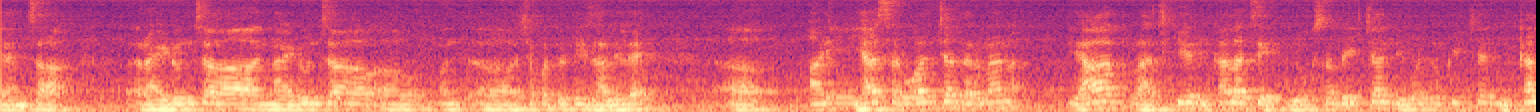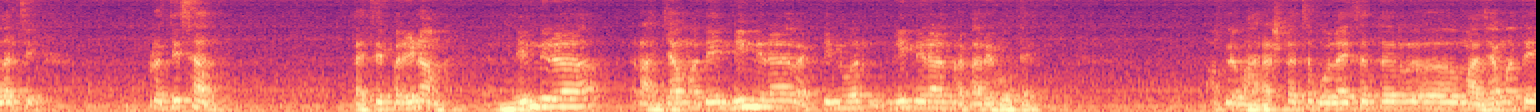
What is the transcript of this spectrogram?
यांचा रायडूंचा नायडूंचा शपथविधी झालेला आहे. आणि ह्या सर्वांच्या दरम्यान या राजकीय निकालाचे लोकसभेच्या निवडणुकीच्या निकालाचे प्रतिसाद त्याचे परिणाम निरनिराळ्या राज्यामध्ये निरनिराळ्या व्यक्तींवर निरनिराळ्या प्रकारे होत आहेत. आपल्या महाराष्ट्राचं बोलायचं तर माझ्या मते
